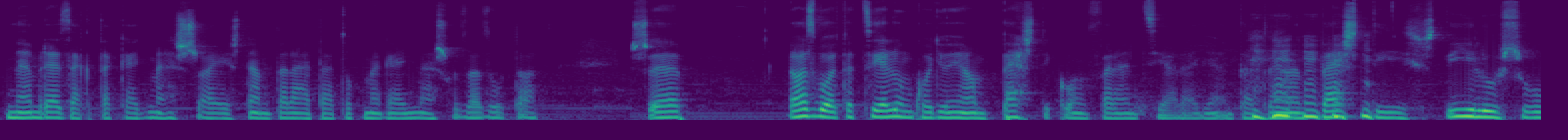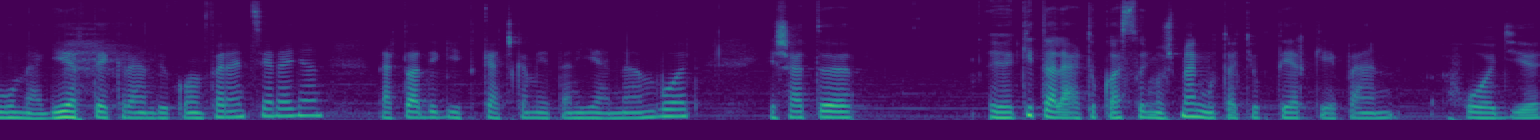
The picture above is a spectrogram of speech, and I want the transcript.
nem rezektek egymásra, és nem találtátok meg egymáshoz az utat. És az volt a célunk, hogy olyan pesti konferencia legyen, tehát olyan pesti stílusú, meg értékrendű konferencia legyen, mert addig itt Kecskeméten ilyen nem volt, és hát kitaláltuk azt, hogy most megmutatjuk térképen hogy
